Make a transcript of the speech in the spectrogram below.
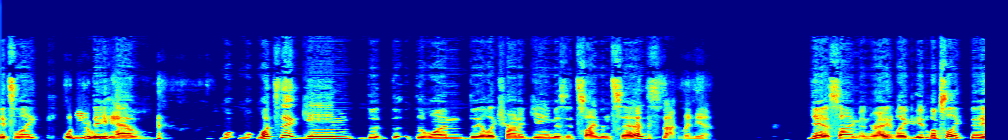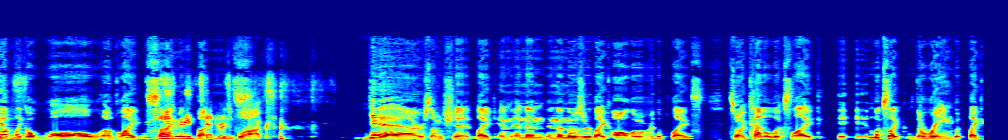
it's like what do you they reading? have wh- wh- what's that game the, the the one the electronic game is it Simon Says Simon, yeah. yeah Simon right like it looks like they have like a wall of like He's Simon buttons Tetris blocks. yeah or some shit like and and then and then those are like all over the place so it kind of looks like it, it looks like the rainbow like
